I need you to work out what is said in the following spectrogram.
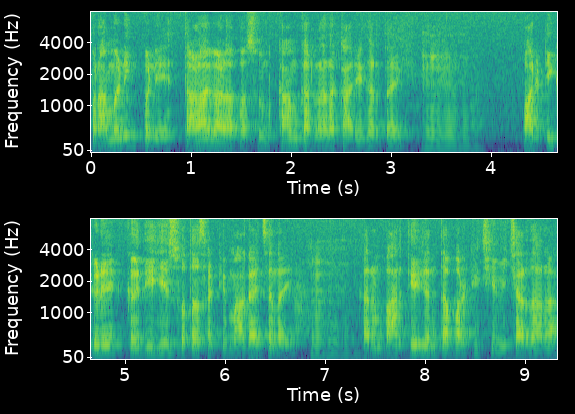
प्रामाणिकपणे तळागाळापासून काम करणारा कार्यकर्ता आहे. पार्टीकडे कधीही स्वतःसाठी मागायचं नाही. कारण भारतीय जनता पार्टीची विचारधारा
